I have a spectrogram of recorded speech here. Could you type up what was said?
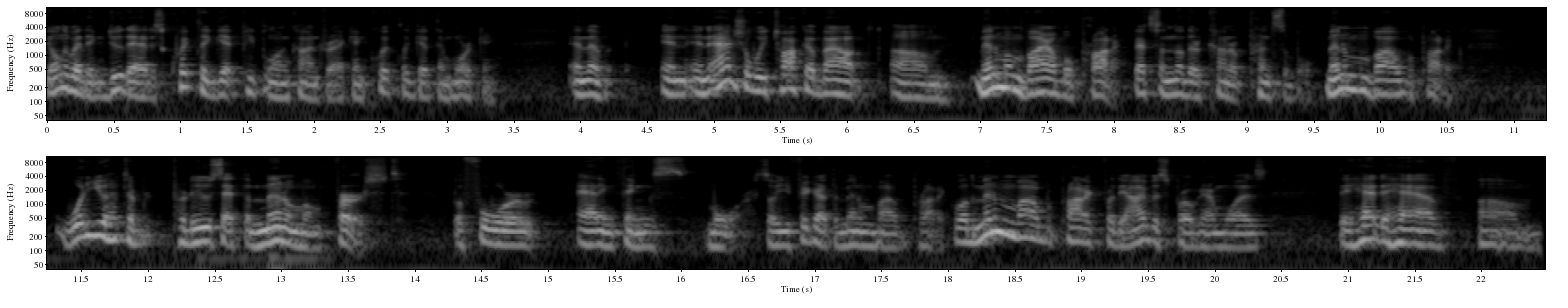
the only way they can do that is quickly get people on contract and quickly get them working. And the, in, in Agile, we talk about um, minimum viable product. That's another kind of principle. Minimum viable product. What do you have to produce at the minimum first before adding things more? So you figure out the minimum viable product. Well, the minimum viable product for the IVAS program was they had to have um,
